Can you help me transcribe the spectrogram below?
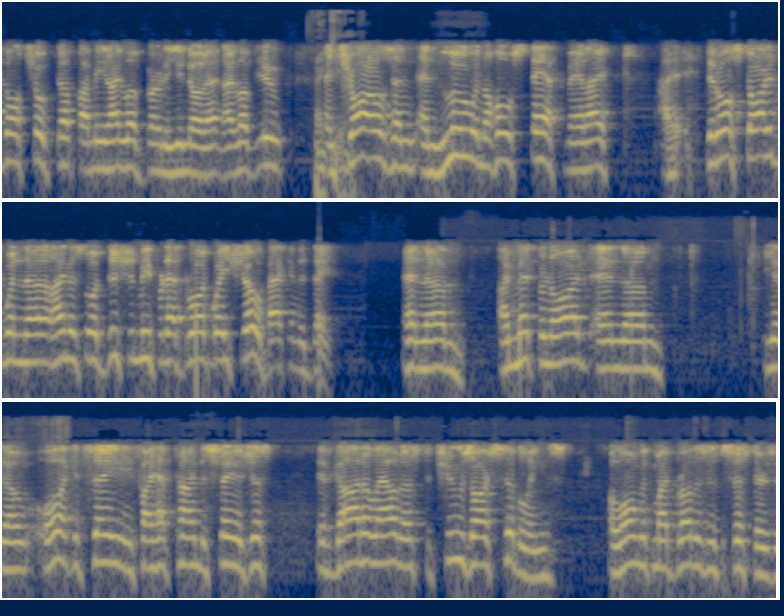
I'm all choked up. I mean, I love Bernie, you know that, and I love you, Thank and you. Charles, and and Lou, and the whole staff, man. I, I it all started when uh, Imus auditioned me for that Broadway show back in the day, and um, I met Bernard, and um, you know, all I could say, if I have time to say, is just if God allowed us to choose our siblings along with my brothers and sisters,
